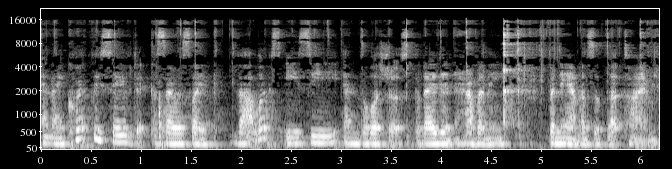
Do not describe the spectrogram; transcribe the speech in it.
and I quickly saved it because I was like, that looks easy and delicious, but I didn't have any bananas at that time.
